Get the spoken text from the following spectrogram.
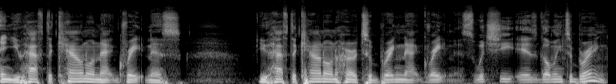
And you have to count on that greatness. You have to count on her to bring that greatness, which she is going to bring.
